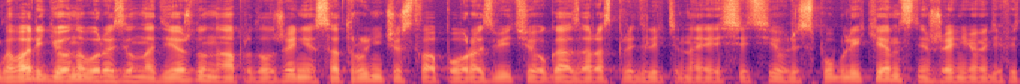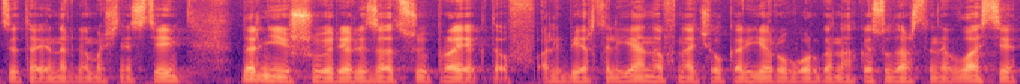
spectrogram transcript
Глава региона выразил надежду на продолжение сотрудничества по развитию газораспределительной сети в республике, снижению дефицита энергомощностей, дальнейшую реализацию проектов. Альберт Ильянов начал карьеру в органах государственной власти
